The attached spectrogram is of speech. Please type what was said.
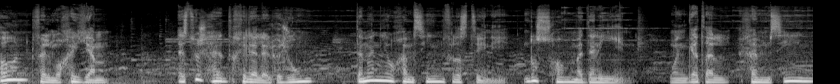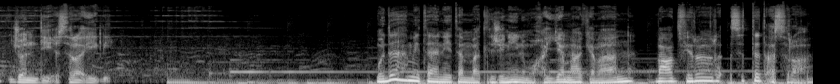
هون في المخيم. استشهد خلال الهجوم 58 فلسطيني نصهم مدنيين وانقتل 50 جندي إسرائيلي. مداهمة تانية تمت لجنين مخيمها كمان بعد فرار ستة أسرى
